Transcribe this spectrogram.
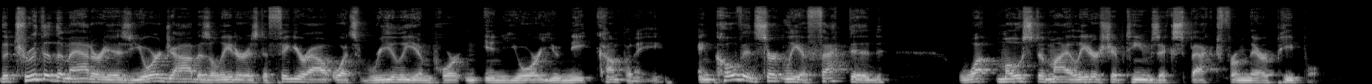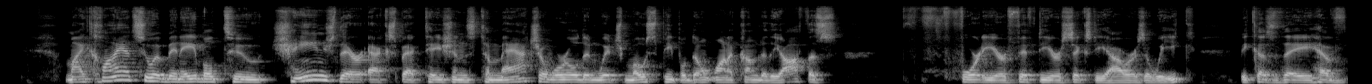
the truth of the matter is, your job as a leader is to figure out what's really important in your unique company. And COVID certainly affected what most of my leadership teams expect from their people. My clients who have been able to change their expectations to match a world in which most people don't want to come to the office 40 or 50 or 60 hours a week because they have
